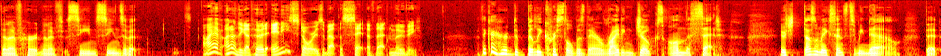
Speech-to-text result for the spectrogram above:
than I've heard than I've seen scenes of it. I have. I don't think I've heard any stories about the set of that movie. I think I heard that Billy Crystal was there writing jokes on the set, which doesn't make sense to me now. That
